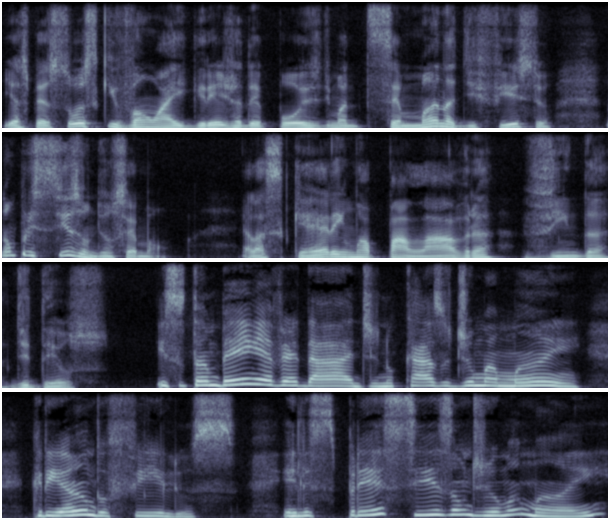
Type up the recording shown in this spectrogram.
E as pessoas que vão à igreja depois de uma semana difícil não precisam de um sermão. Elas querem uma palavra vinda de Deus. Isso também é verdade no caso de uma mãe criando filhos. Eles precisam de uma mãe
